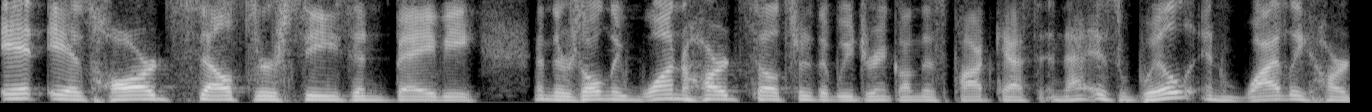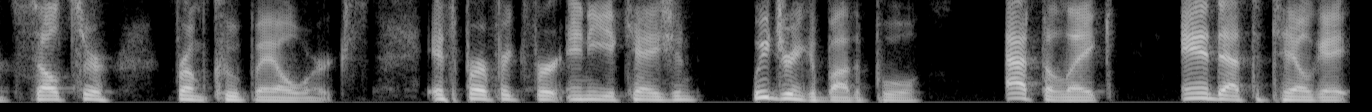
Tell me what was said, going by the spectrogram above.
It is hard seltzer season, baby. And there's only one hard seltzer that we drink on this podcast, and that is Will and Wiley Hard Seltzer from Coop Ale Works. It's perfect for any occasion. We drink it by the pool, at the lake, and at the tailgate.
